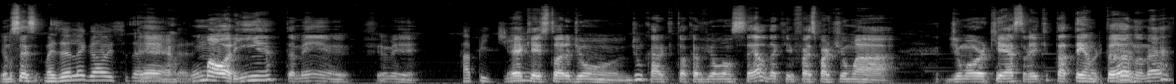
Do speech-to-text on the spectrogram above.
Eu não sei se. Mas é legal isso daí, É, cara. uma horinha também, filme. Rapidinho. É que é a história de um, de um cara que toca violoncelo, né? Que faz parte de uma, de uma orquestra aí que tá tentando, né?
